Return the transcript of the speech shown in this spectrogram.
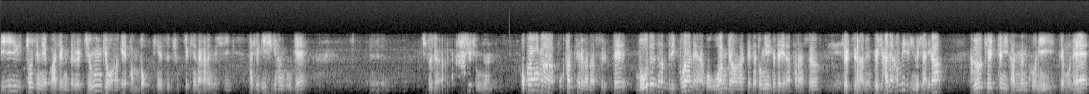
이 조정의 과정들을 정교하게 반복해서 축적해 나가는 것이 사실 이 시기 한국의 에, 지도자가 아주 중요한. 오클라호마 폭탄 테러가 났을 때 모든 사람들이 불안해하고 우왕좌왕할 때 대통령이 그 자리에 나타나서 결정하면 그것이 가장 합리적인 것이 아니라 그 결정이 갖는 권위 때문에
